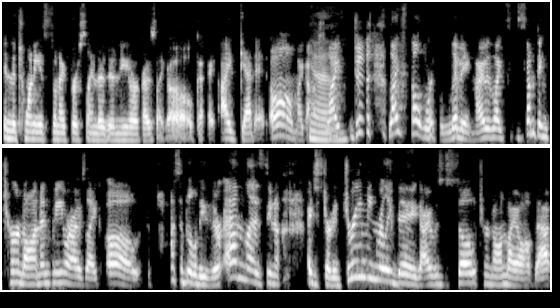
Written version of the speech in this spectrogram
in the 20s when I first landed in New York. I was like, oh, okay, I get it. Oh my gosh, yeah. life just life felt worth living. I was like, something turned on in me where I was like, oh, the possibilities are endless. You know, I just started dreaming really big. I was so turned on by all of that.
